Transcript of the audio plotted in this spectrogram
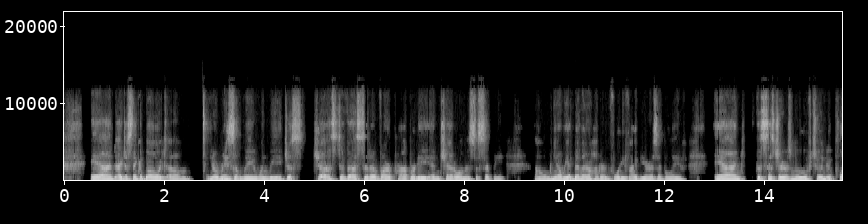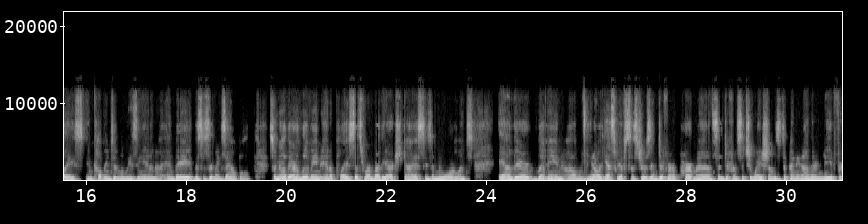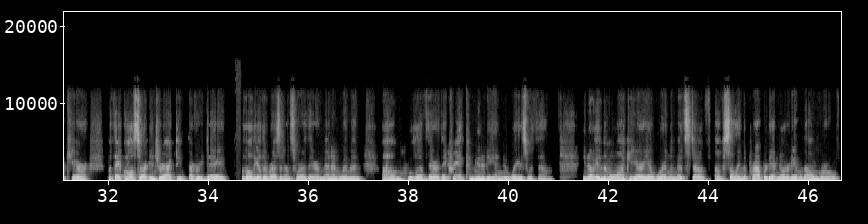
And I just think about, um, you know, recently when we just just divested of our property in Chadawin, Mississippi. Um, you know, we had been there 145 years, I believe. And the sisters moved to a new place in Covington, Louisiana, and they this is an example. So now they're living in a place that's run by the Archdiocese of New Orleans, and they're living. Um, you know, yes, we have sisters in different apartments and different situations depending on their need for care, but they also are interacting every day with all the other residents who are there, men and women um, who live there. They create community in new ways with them you know, in the Milwaukee area, we're in the midst of, of selling the property at Notre Dame of Elm Grove,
